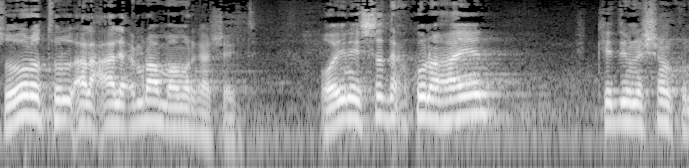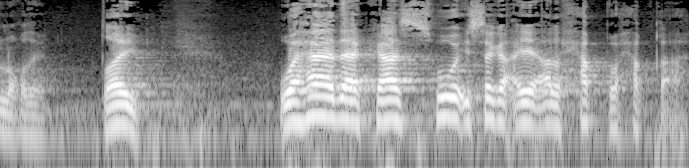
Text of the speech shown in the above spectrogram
suurat ali cimraan baa markaa sheegtay oo inay saddex kun ahaayeen kadibna shan kun noqdeen. Ayb wa haada kaas huwa isaga ayaa alxaqu xaqa ah.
